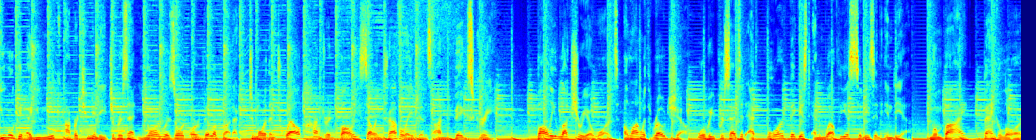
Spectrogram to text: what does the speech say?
You will get a unique opportunity to present your resort or villa product to more than 1,200 Bali selling travel agents on big screen. Bali Luxury Awards, along with Roadshow, will be presented at four biggest and wealthiest cities in India Mumbai, Bangalore,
